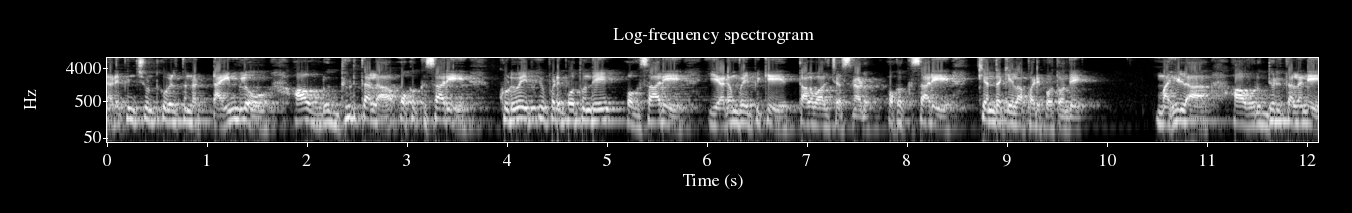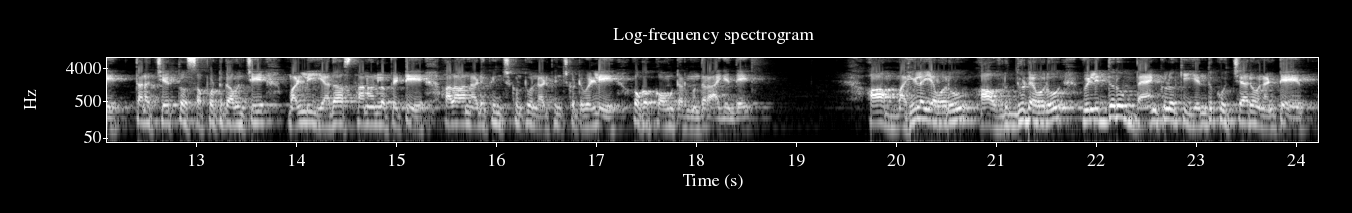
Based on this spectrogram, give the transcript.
నడిపించుకుంటూ వెళ్తున్న టైంలో ఆ వృద్ధుడి తల ఒక్కొక్కసారి కుడివైపుకి పడిపోతుంది ఒకసారి ఎడం వైపుకి తలవాల్చేస్తున్నాడు చేస్తున్నాడు ఒక్కొక్కసారి కిందకి ఇలా పడిపోతుంది. మహిళ ఆ వృద్ధుడి తలని తన చేత్తో సపోర్ట్గా ఉంచి మళ్ళీ యథాస్థానంలో పెట్టి అలా నడిపించుకుంటూ నడిపించుకుంటూ వెళ్ళి ఒక కౌంటర్ ముందర ఆగింది. ఆ మహిళ ఎవరు? ఆ వృద్ధుడెవరు వీళ్ళిద్దరూ బ్యాంకులోకి ఎందుకు వచ్చారు అని అంటే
